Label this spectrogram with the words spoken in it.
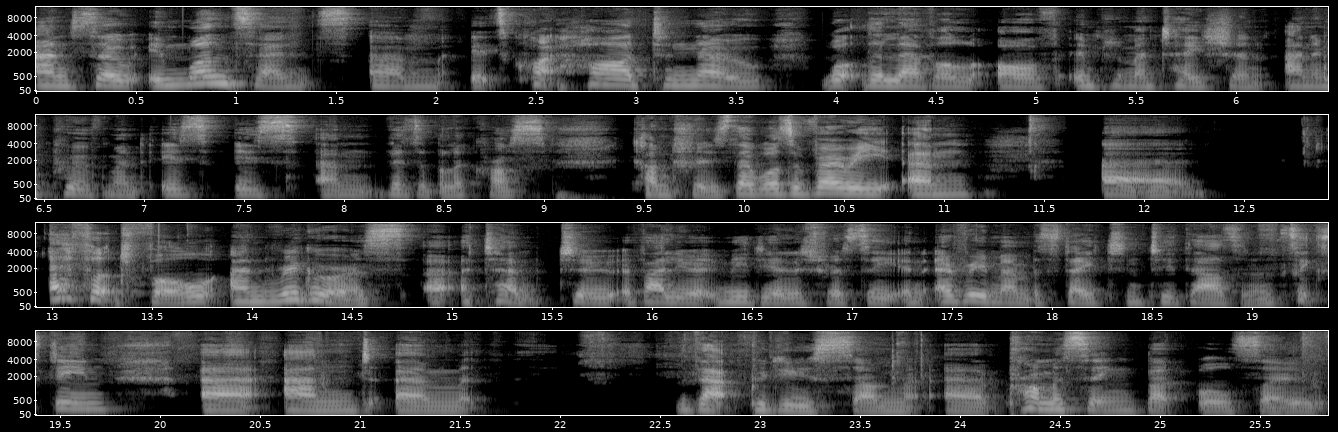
and so in one sense, um, it's quite hard to know what the level of implementation and improvement is, is um, visible across countries. There was a very um, uh, effortful and rigorous uh, attempt to evaluate media literacy in every member state in 2016 uh, and um, that produced some uh, promising but also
